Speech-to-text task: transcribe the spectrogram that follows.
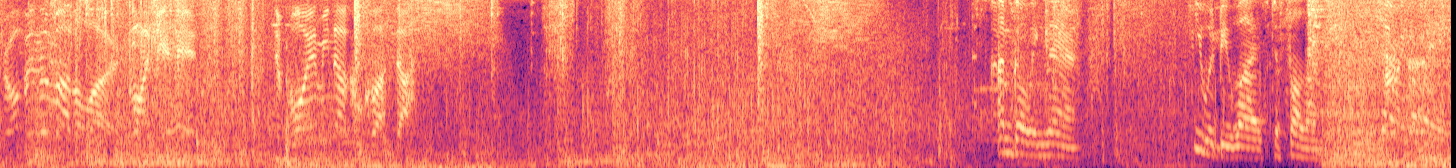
Dropping the mother lode. Mind your head. Deploying me knuckle cluster. I'm going there. You would be wise to follow. Tearing away.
